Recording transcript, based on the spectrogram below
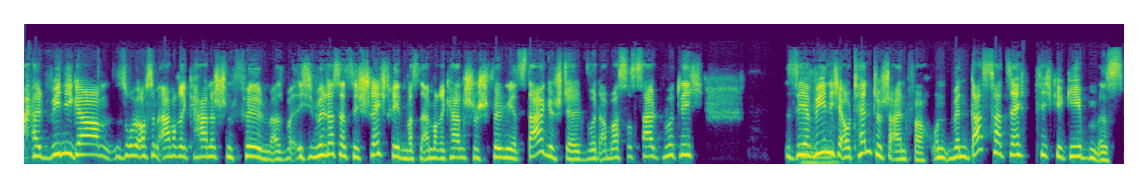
halt weniger so aus dem amerikanischen Film. Also ich will das jetzt nicht schlecht reden, was in amerikanischen Filmen jetzt dargestellt wird, aber es ist halt wirklich sehr mhm. wenig authentisch einfach. Und wenn das tatsächlich gegeben ist,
